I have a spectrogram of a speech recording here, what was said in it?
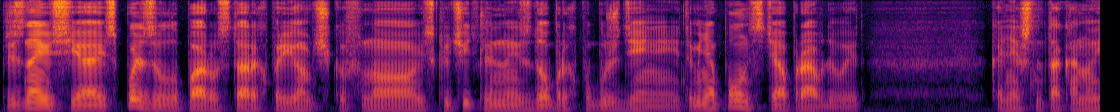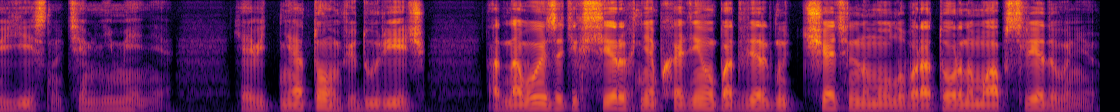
Признаюсь, я использовал пару старых приемчиков, но исключительно из добрых побуждений. Это меня полностью оправдывает. Конечно, так оно и есть, но тем не менее. Я ведь не о том веду речь. Одного из этих серых необходимо подвергнуть тщательному лабораторному обследованию.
